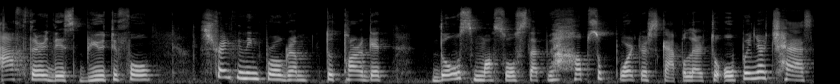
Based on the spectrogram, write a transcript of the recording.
after this beautiful strengthening program to target those muscles that will help support your scapular to open your chest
